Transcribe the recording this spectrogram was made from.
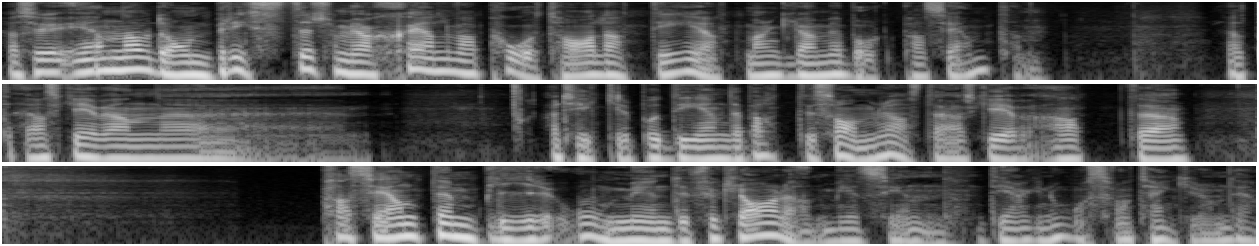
Alltså en av de brister som jag själv har påtalat det är att man glömmer bort patienten. Jag skrev en eh, artikel på DN Debatt i somras där jag skrev att eh, patienten blir omyndigförklarad med sin diagnos. Vad tänker du om det?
